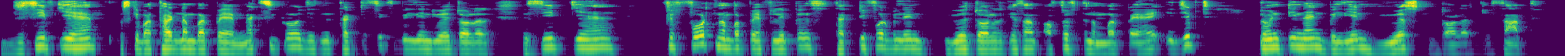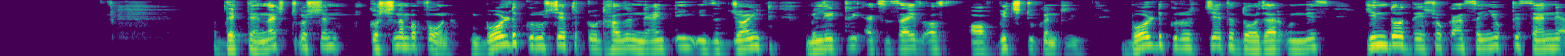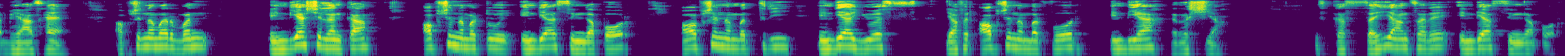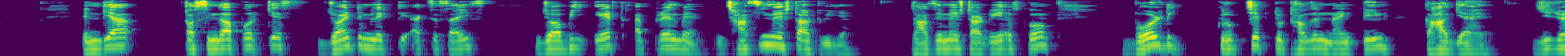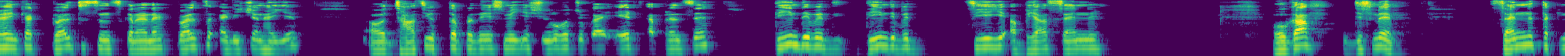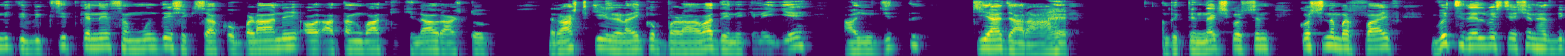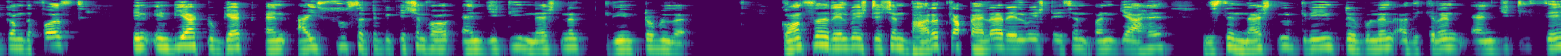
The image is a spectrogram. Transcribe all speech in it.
रिसीव किए हैं। उसके बाद थर्ड नंबर पे है मैक्सिको जिसने 36 बिलियन यूएस डॉलर रिसीव किए हैं। फिर फोर्थ नंबर पे फिलीपींस 34 बिलियन यूएस डॉलर के साथ। और फिफ्थ नंबर पे है इजिप्ट 29 बिलियन यूएस डॉलर के साथ। अब देखते हैं next question question number four bold Kurukshetra 2019 is a joint military exercise of of which two country bold Kurukshetra 2019 किन दो देशों का संयुक्त सैन्य अभ्यास है? Option number one India Sri Lanka option number two India Singapore option number three India US या फिर option number four India Russia इसका सही आंसर है इंडिया सिंगापुर इंडिया और सिंगापुर के जॉइंट मिलिट्री एक्सरसाइज जो अभी एट अप्रैल में झांसी में स्टार्ट हुई है। झांसी में स्टार्ट हुई है। उसको बोल्ड कुरुक्षेत्र 2019 कहा गया है। ये जो है इनका ट्वेल्थ संस्करण है ट्वेल्थ एडिशन है ये। और झांसी, उत्तर प्रदेश में ये शुरू हो चुका है एट अप्रैल से। तीन दिवस तीन दिवसीय ये अभ्यास सैन्य होगा, जिसमें सैन्य तकनीक विकसित करने, समुद्री शिक्षा को बढ़ाने और आतंकवाद के खिलाफ राष्ट्र राष्ट्र की लड़ाई को बढ़ावा देने के लिए ये आयोजित किया जा रहा है। देखते हैं next question question number five which railway station has become the first in India to get an ISO certification for NGT national green tribunal कौन सा रेलवे स्टेशन भारत का पहला रेलवे स्टेशन बन गया है, जिसे नेशनल ग्रीन ट्रिब्यूनल अधिकरण NGT से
